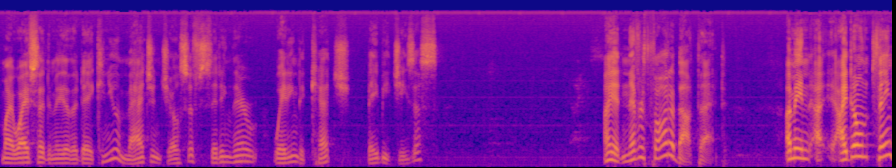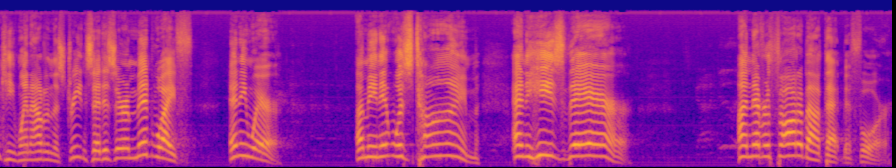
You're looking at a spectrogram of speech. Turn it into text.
My wife said to me the other day, Can you imagine Joseph sitting there waiting to catch baby Jesus? I had never thought about that. I mean, I, I, don't think he went out in the street and said, Is there a midwife anywhere? I mean, it was time, and he's there. I never thought about that before.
